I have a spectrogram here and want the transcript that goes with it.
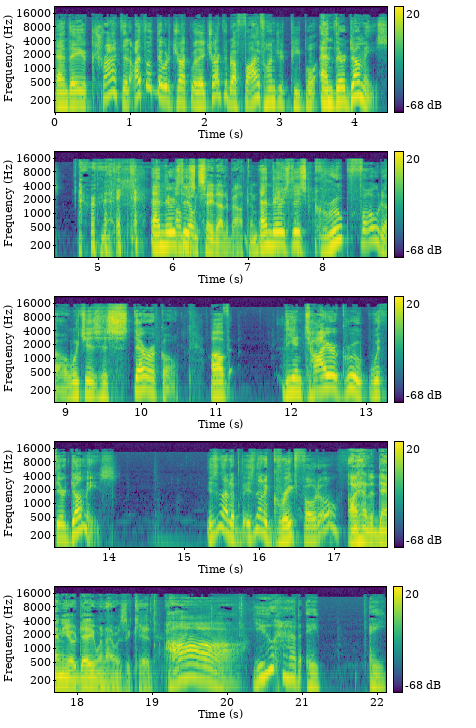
and they attracted, I thought they would attract, well, they attracted about 500 people, and they're dummies. and there's Oh, this don't say that about them. and there's this group photo, which is hysterical, of the entire group with their dummies. Isn't that a isn't that a great photo? I had a Danny O'Day when I was a kid. Ah, You had a a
